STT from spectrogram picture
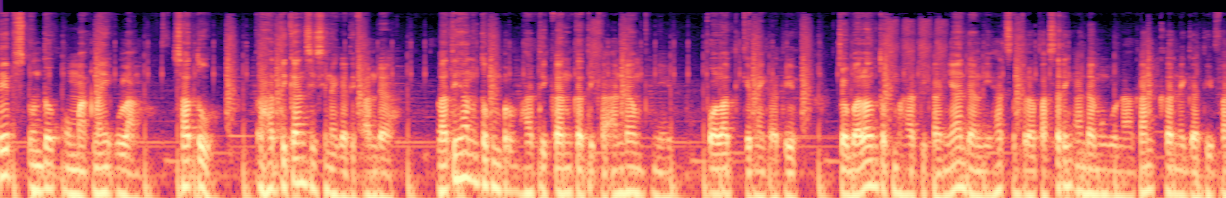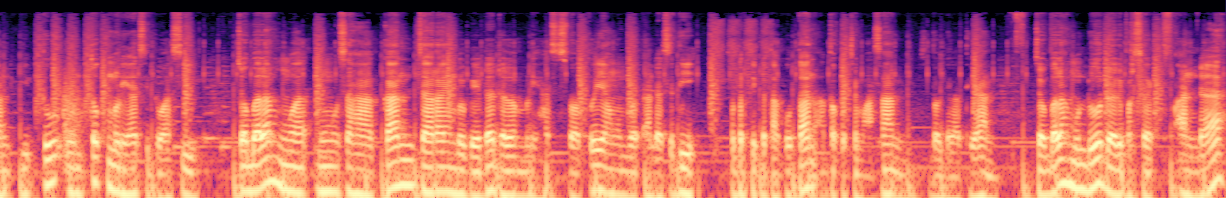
Tips untuk memaknai ulang 1. Perhatikan sisi negatif Anda. Latihan untuk memperhatikan ketika Anda mempunyai pola pikir negatif. Cobalah untuk memperhatikannya dan lihat seberapa sering Anda menggunakan kenegatifan itu untuk melihat situasi. Cobalah mengusahakan cara yang berbeda dalam melihat sesuatu yang membuat Anda sedih, seperti ketakutan atau kecemasan sebagai latihan. Cobalah mundur dari perspektif Anda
